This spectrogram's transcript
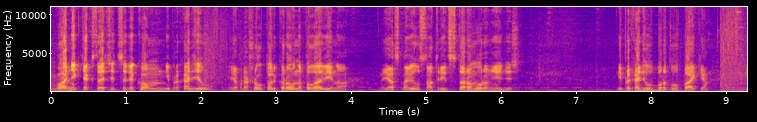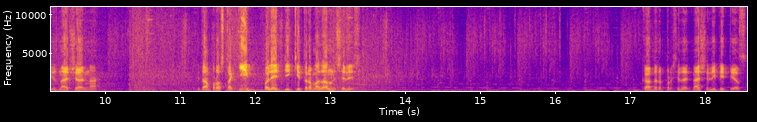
Ванник я, кстати, целиком не проходил. Я прошел только ровно половину. Я остановился на 32 уровне здесь. И проходил в Бортлпаке изначально. И там просто такие, блядь, дикие тормоза начались. Кадры проседать начали, пипец.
